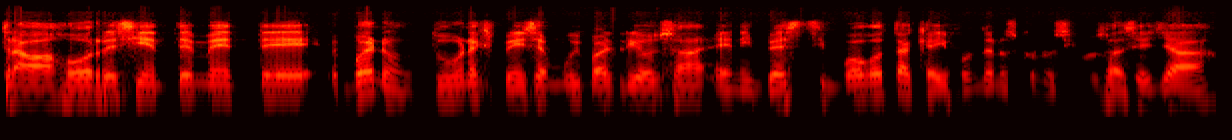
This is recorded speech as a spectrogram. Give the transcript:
Trabajó recientemente, bueno, tuvo una experiencia muy valiosa en Investing Bogotá, que ahí fue donde nos conocimos hace ya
